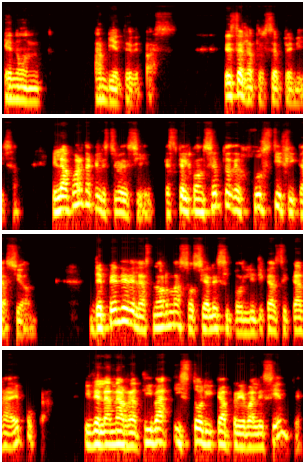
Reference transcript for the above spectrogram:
en un ambiente de paz. Esta es la tercera premisa. Y la cuarta que les quiero decir es que el concepto de justificación depende de las normas sociales y políticas de cada época y de la narrativa histórica prevaleciente.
